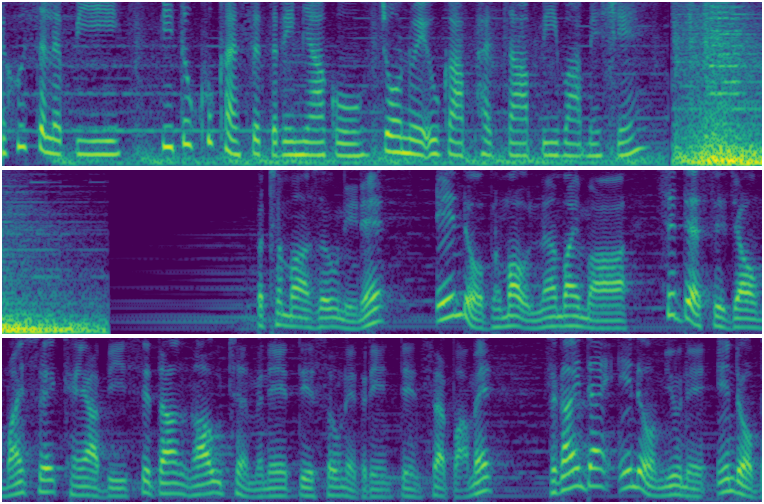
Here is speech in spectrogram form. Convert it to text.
ယခုဆက်လက်ပြီးပြည်သူခုခံစစ်တရင်များကိုကျော်ຫນွေဦးကဖတ်ကြားပေးပါမယ်ရှင်။ပထမဆုံးအနေနဲ့အင်းတော်ဗမောက်လမ်းပိုင်းမှာစစ်တပ်စစ်ကြောင်းမိုင်းဆွဲခံရပြီးစစ်သား9ဦးထက်မနည်းတေဆုံးတဲ့တဲ့တင်တင်ဆက်ပါမယ်။စကိုင်းတိုင်းအင်းတော်မြို့နယ်အင်းတော်ဗ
